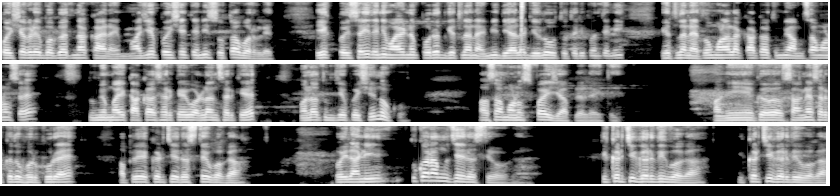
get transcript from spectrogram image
पैशाकडे बघत ना काय नाही. माझे पैसे त्यांनी स्वतः भरलेत. एक पैसाही त्यांनी माझ्याकडनं परत घेतला नाही. मी द्यायला गेलो होतो तरी पण त्यांनी घेतला नाही. तो म्हणाला काका तुम्ही आमचा माणूस आहे. तुम्ही माझे काकासारखे वडिलांसारखे आहेत. मला तुमचे पैसे नको. असा माणूस पाहिजे आपल्याला इथे. आणि एक सांगण्यासारखं तर भरपूर आहे. आपल्या इकडचे रस्ते बघा. पहिला आणि तुकारामचे रस्ते बघा. तिकडची गर्दी बघा. इकडची गर्दी बघा.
